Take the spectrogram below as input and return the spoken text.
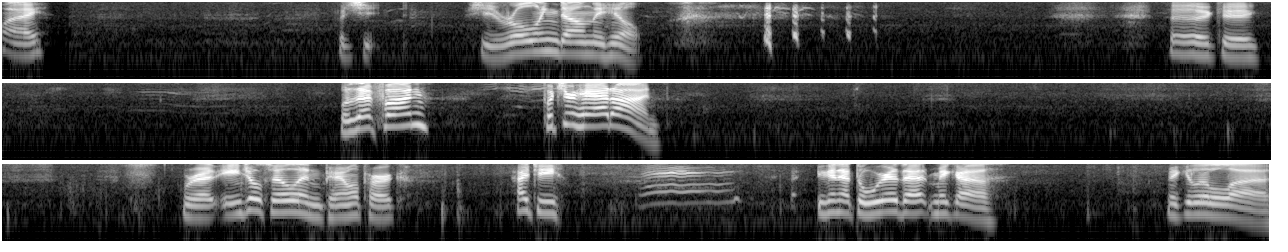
Why? But she she's rolling down the hill. okay. Was that fun? Put your hat on. We're at Angels Hill in Pamela Park. Hi T. Hey. You're gonna have to wear that, make a make a little uh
